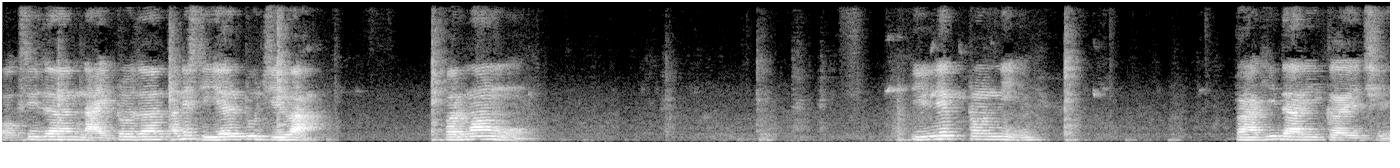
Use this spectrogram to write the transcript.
ઓક્સિજન, નાઇટ્રોજન અને Cl2 જેવા પરમાણુઓ. ઇલેક્ટ્રોનની ભાગીદારી કરે છે.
